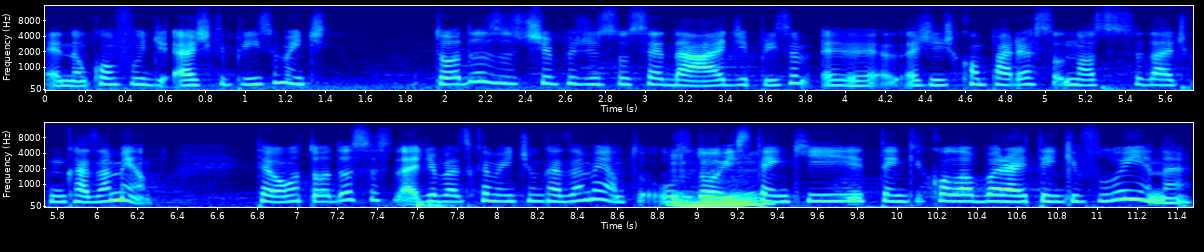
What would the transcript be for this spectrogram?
É não confundir. Acho que principalmente todos os tipos de sociedade, é, a gente compara a nossa sociedade com um casamento. Então, toda a sociedade é basicamente um casamento. Os uhum. dois têm que, têm que colaborar e têm que fluir, né?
